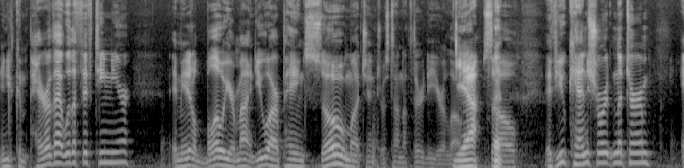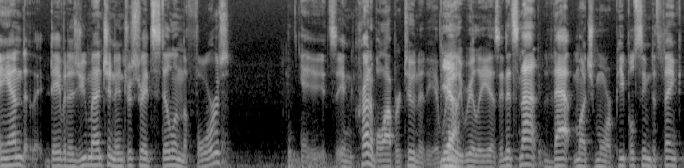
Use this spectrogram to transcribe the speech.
and you compare that with a 15 year. I mean, it'll blow your mind. You are paying so much interest on a 30 year loan. Yeah. So if you can shorten the term, and David, as you mentioned, interest rates still in the fours, it's incredible opportunity. It Yeah. really, really is. And it's not that much more. People seem to think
